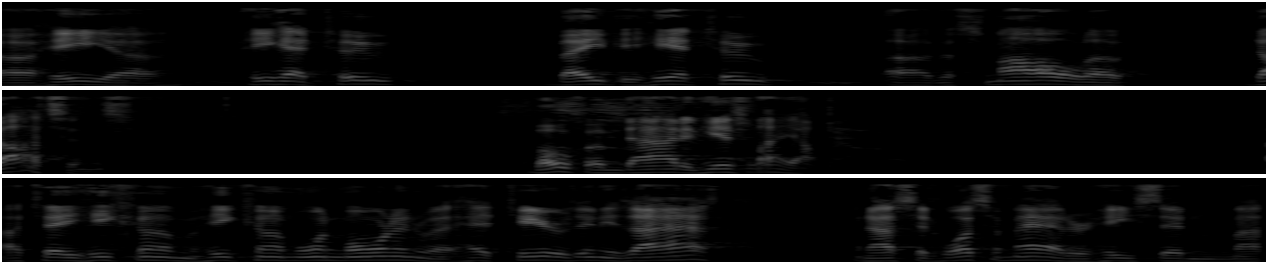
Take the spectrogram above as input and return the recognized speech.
Uh, he uh, he had two baby. He had two uh, the small Dachshunds. Both of them died in his lap. I tell you, he come he come one morning had tears in his eyes, and I said, "What's the matter?" He said, "My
